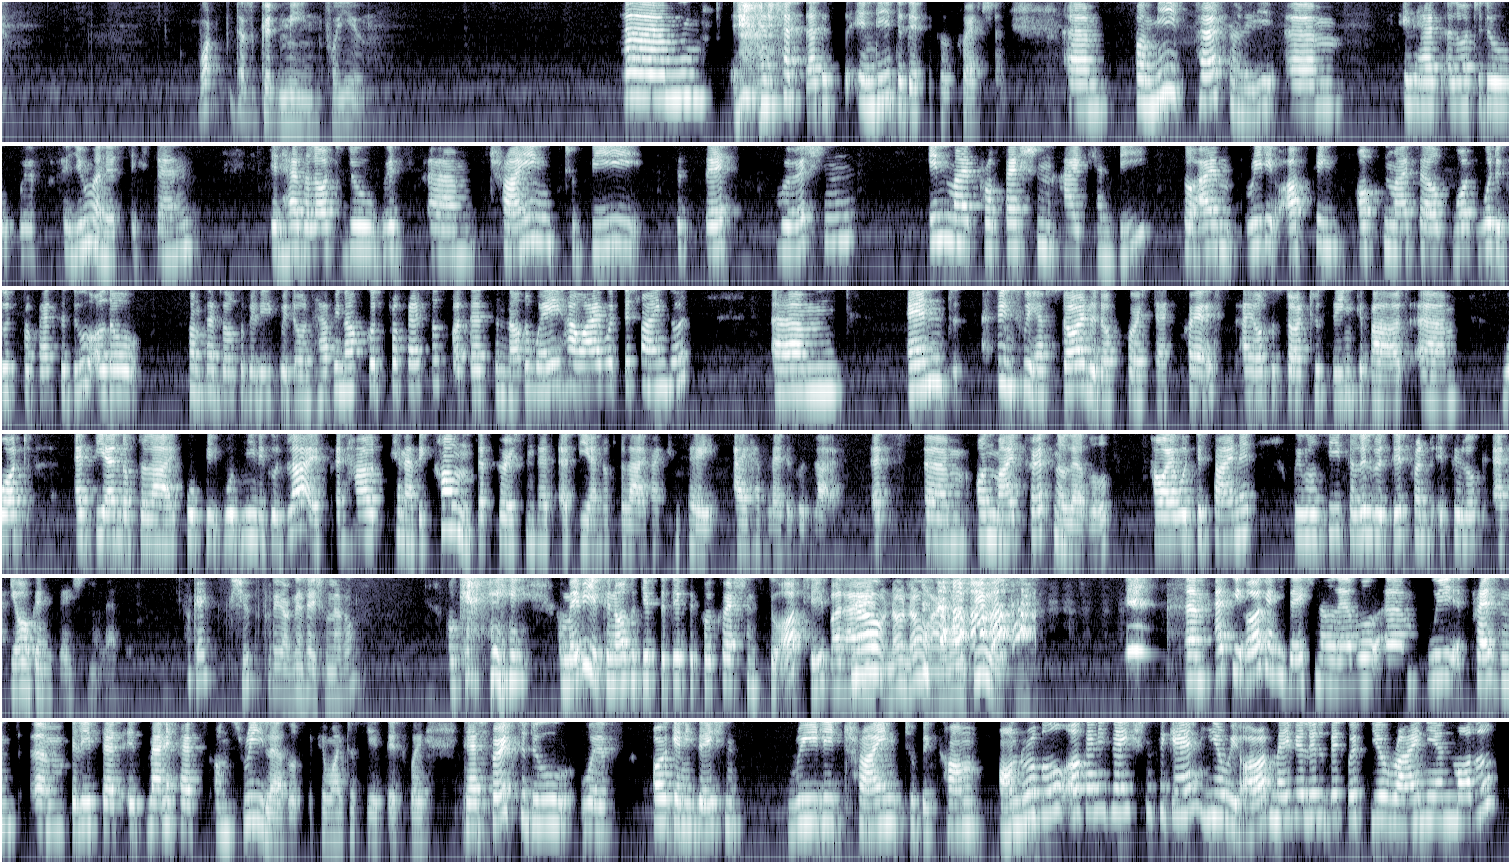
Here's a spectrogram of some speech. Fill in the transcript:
What does good mean for you? Um, that is indeed a difficult question. Um, for me personally, um, it has a lot to do with a humanistic stance. It has a lot to do with um, trying to be the best version in my profession I can be. So I'm really asking often myself, what would a good professor do? Although sometimes also believe we don't have enough good professors, but that's another way how I would define good. Um, and since we have started, of course, that quest, I also start to think about um, what at the end of the life would be would mean a good life, and how can I become the person that at the end of the life I can say I have led a good life. That's um, on my personal level how I would define it. We will see it's a little bit different if you look at the organizational level. Okay, shoot for the organizational level. Okay, or maybe you can also give the difficult questions to Otti, but no, I... no, no, no, I want you. um, at the organizational level, um, we at present um, believe that it manifests on three levels, if you want to see it this way. It has first to do with organizations really trying to become honorable organizations again. Here we are, maybe a little bit with the Orionian model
